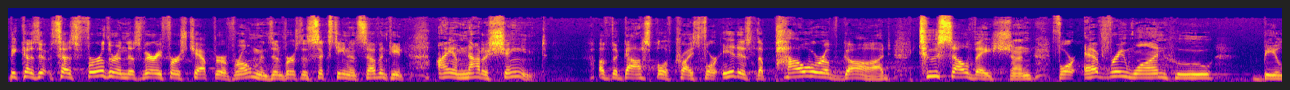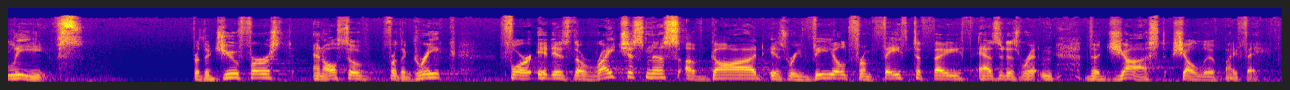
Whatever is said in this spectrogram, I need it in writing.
Because it says further in this very first chapter of Romans, in verses 16 and 17, I am not ashamed of the gospel of Christ, for it is the power of God to salvation for everyone who believes. For the Jew first, and also for the Greek, for it is the righteousness of God is revealed from faith to faith, as it is written, the just shall live by faith.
